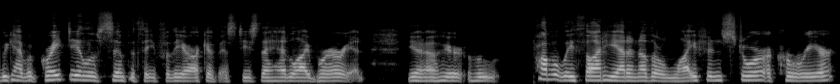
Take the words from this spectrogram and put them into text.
we have a great deal of sympathy for the archivist. He's the head librarian, you know, here who probably thought he had another life in store, a career,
